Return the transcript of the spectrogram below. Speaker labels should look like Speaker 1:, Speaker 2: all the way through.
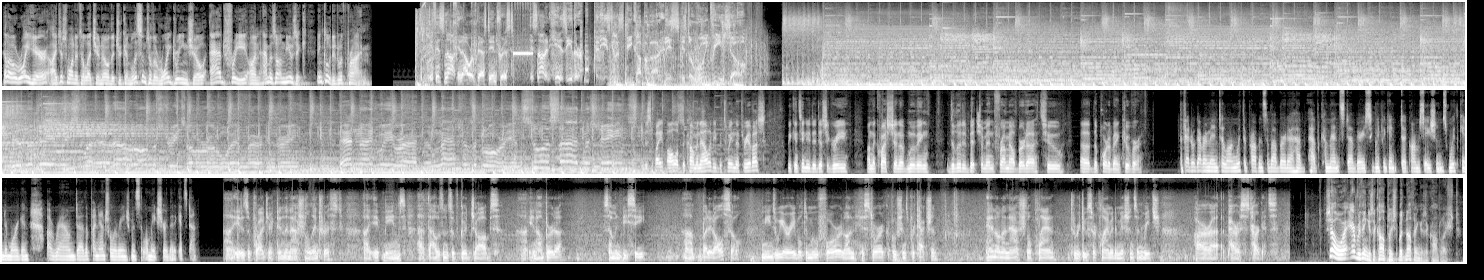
Speaker 1: Hello, Roy here. I just wanted to let you know that you can listen to The Roy Green Show ad free on Amazon Music, included with Prime.
Speaker 2: If it's not in our best interest, it's not in his either. And he's going to speak up about it. This is The Roy Green Show.
Speaker 3: Despite all of the commonality between the three of us, we continue to disagree on the question of moving diluted bitumen from Alberta to uh, the Port of Vancouver.
Speaker 4: the federal government, along with the province of Alberta, have, have commenced uh, very significant uh, conversations with Kinder Morgan around uh, the financial arrangements that will make sure that it gets done.
Speaker 5: Uh, it is a project in the national interest. Uh, it means uh, thousands of good jobs uh, in Alberta, some in BC, uh, but it also means we are able to move forward on historic oceans protection and on a national plan to reduce our climate emissions and reach our uh, Paris targets.
Speaker 1: So uh, everything is accomplished, but nothing is accomplished.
